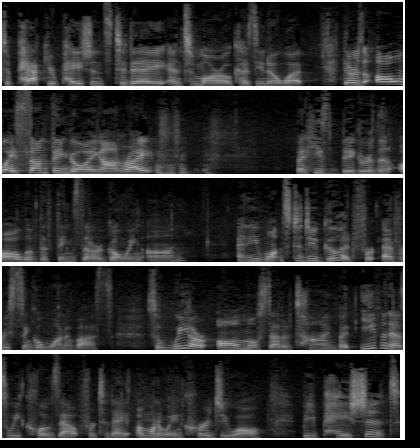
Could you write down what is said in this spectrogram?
to pack your patience today and tomorrow, because you know what? There's always something going on, right? but He's bigger than all of the things that are going on, and He wants to do good for every single one of us. So we are almost out of time, but even as we close out for today, I want to encourage you all be patient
